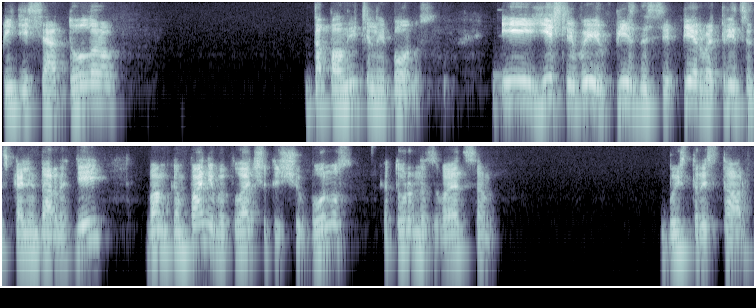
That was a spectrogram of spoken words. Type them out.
50 долларов дополнительный бонус. И если вы в бизнесе первые 30 календарных дней, вам компания выплачивает еще бонус, который называется быстрый старт.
